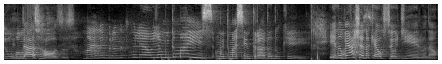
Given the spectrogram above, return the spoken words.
Do das rosas. Mas lembrando que mulher hoje é muito mais, muito mais centrada do que. E não vem achando que é o seu dinheiro, não.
